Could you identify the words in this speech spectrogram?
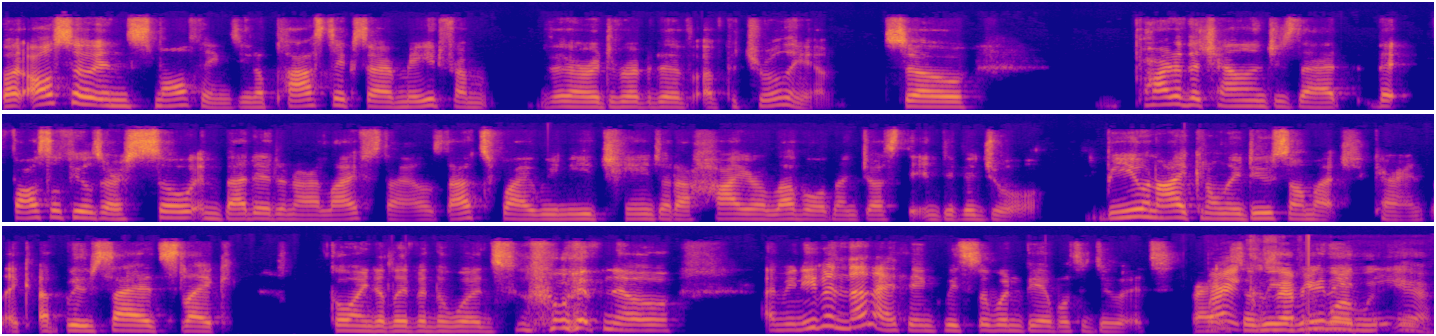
But also in small things, you know, plastics are made from they're a derivative of petroleum. So part of the challenge is that that fossil fuels are so embedded in our lifestyles. That's why we need change at a higher level than just the individual. But you and I can only do so much, Karen. Like uh, besides like going to live in the woods with no I mean, even then, I think we still wouldn't be able to do it, right? right so we really need, yeah.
